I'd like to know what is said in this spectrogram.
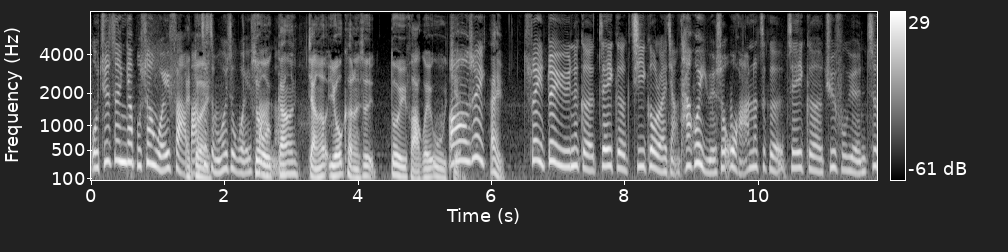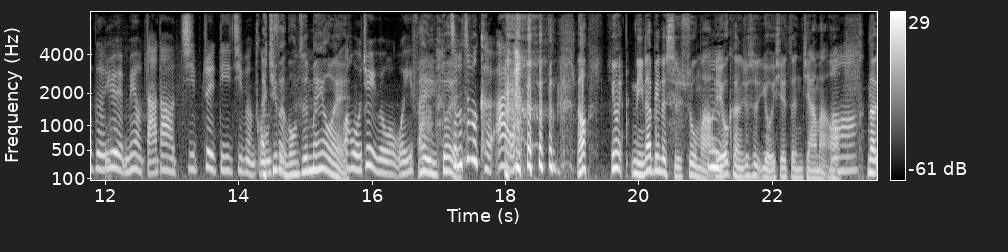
我觉得这应该不算违法吧？欸、这怎么会是违法呢？所以我刚刚讲的，有可能是对于法规误解哦，所以哎。欸所以对于那个这个机构来讲，他会以为说，哇，那这个这个居服员这个月没有达到基最低基本工资，基本工资没有哎，哦，我就以为我违法，哎，对，怎么这么可爱啊？然后因为你那边的时数嘛，有可能就是有一些增加嘛，哦，那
